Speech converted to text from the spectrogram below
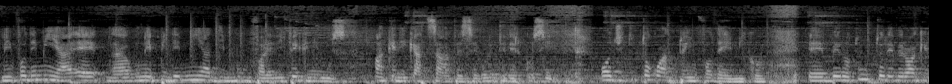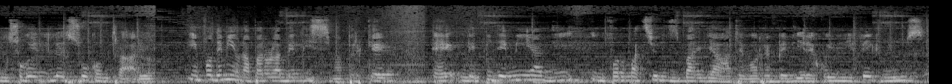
L'infodemia è eh, un'epidemia di bufale, di fake news, anche di cazzate se volete dire così. Oggi tutto quanto è infodemico, è vero tutto ed è vero anche il suo, il suo contrario. Infodemia è una parola bellissima perché è l'epidemia di informazioni sbagliate, vorrebbe dire, quindi di fake news,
